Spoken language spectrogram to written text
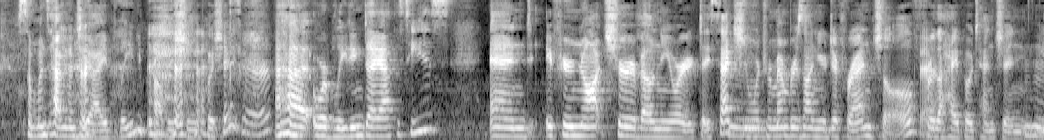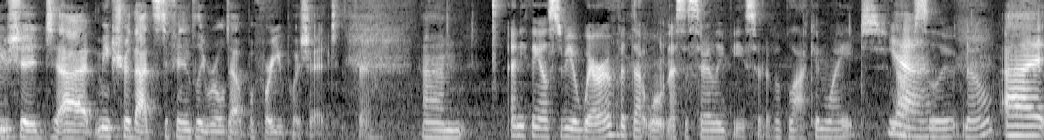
if someone's having a GI bleed, you probably shouldn't push it, uh, or bleeding diatheses and if you're not sure about an aortic dissection, mm. which remembers on your differential Fair. for the hypotension, mm-hmm. you should uh, make sure that's definitively ruled out before you push it. Um, Anything else to be aware of, but that won't necessarily be sort of a black and white yeah. absolute no? Uh,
